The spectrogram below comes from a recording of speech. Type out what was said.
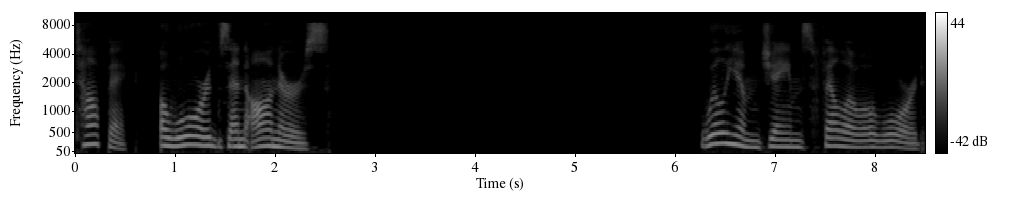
Topic: Awards and honors William James Fellow Award,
